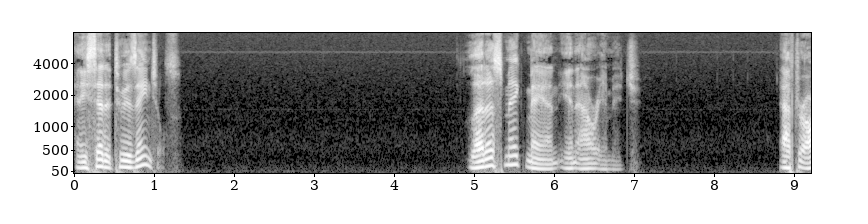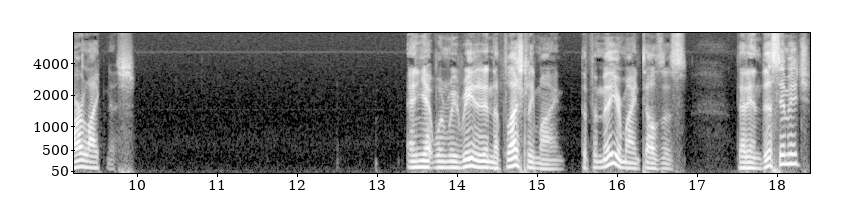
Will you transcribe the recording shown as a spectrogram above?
And he said it to his angels. Let us make man in our image, after our likeness. And yet, when we read it in the fleshly mind, the familiar mind tells us that in this image,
